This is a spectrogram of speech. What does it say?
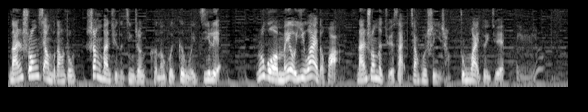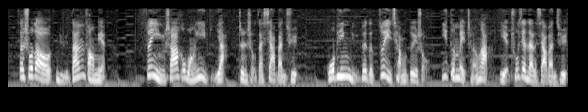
男双项目当中上半区的竞争可能会更为激烈。如果没有意外的话。男双的决赛将会是一场中外对决。再说到女单方面，孙颖莎和王艺迪呀镇守在下半区，国乒女队的最强对手伊藤美诚啊也出现在了下半区。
